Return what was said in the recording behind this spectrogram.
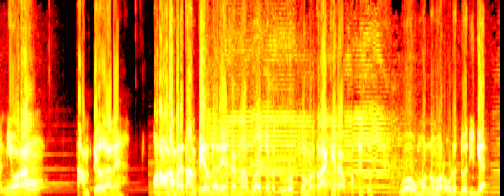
ini orang tampil kan ya? Orang-orang pada tampil dari SMA gue dapat urut nomor terakhir ya, waktu itu. Gue umur nomor urut 23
